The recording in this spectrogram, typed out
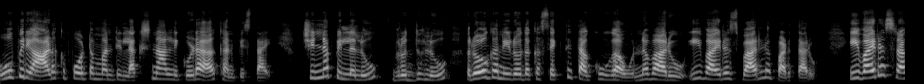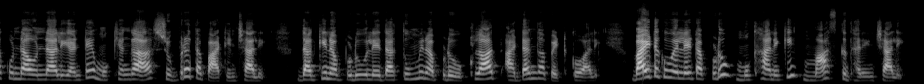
ఊపిరి ఆడకపోవటం వంటి లక్షణాలని కూడా కనిపిస్తాయి. చిన్న పిల్లలు వృద్ధులు రోగ నిరోధక శక్తి తక్కువగా ఉన్నవారు ఈ వైరస్ బారిన పడతారు. ఈ వైరస్ రాకుండా ఉండాలి అంటే ముఖ్యంగా శుభ్రత పాటించాలి. దగ్గినప్పుడు లేదా తుమ్మినప్పుడు క్లాత్ అడ్డంగా పెట్టుకోవాలి. బయటకు వెళ్ళేటప్పుడు ముఖానికి మాస్క్ ధరించాలి.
